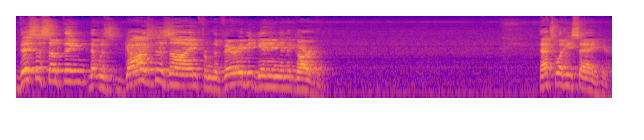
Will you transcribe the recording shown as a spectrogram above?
This is something that was God's design from the very beginning in the garden. That's what he's saying here.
